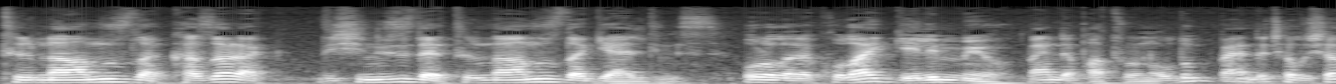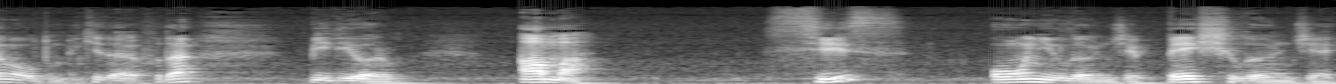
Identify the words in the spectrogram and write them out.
tırnağınızla kazarak, dişinizle, tırnağınızla geldiniz. Oralara kolay gelinmiyor. Ben de patron oldum, ben de çalışan oldum. İki tarafı da biliyorum. Ama siz 10 yıl önce, 5 yıl önce,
